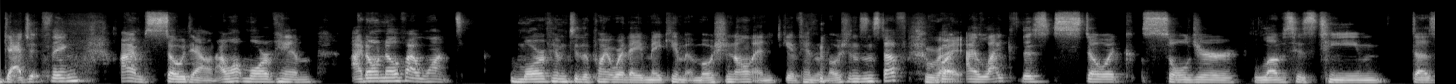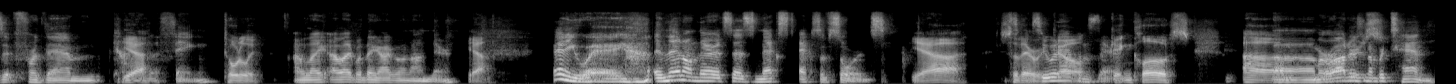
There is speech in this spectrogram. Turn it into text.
gadget thing, I'm so down. I want more of him. I don't know if I want more of him to the point where they make him emotional and give him emotions and stuff. Right. But I like this stoic soldier, loves his team, does it for them kind Yeah. of thing. totally. I like I like what they got going on there. Yeah. Anyway, and then on there it says next X of Swords. Yeah. So there See we go. Getting close. Um, uh, Marauders, number 10.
